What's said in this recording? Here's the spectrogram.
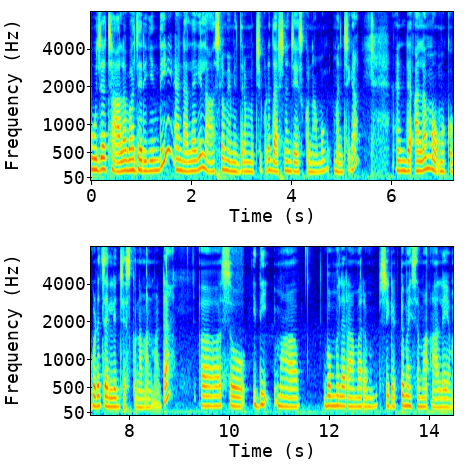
పూజ చాలా బాగా జరిగింది. అండ్ అలాగే లాస్ట్లో మేమిద్దరం వచ్చి కూడా దర్శనం చేసుకున్నాము మంచిగా. అండ్ అలా మొ- మొక్కు కూడా చెల్లించేసుకున్నాం అనమాట సో ఇది మా బొమ్మల రామారం శ్రీ గట్టు మైసమ్మ ఆలయం.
